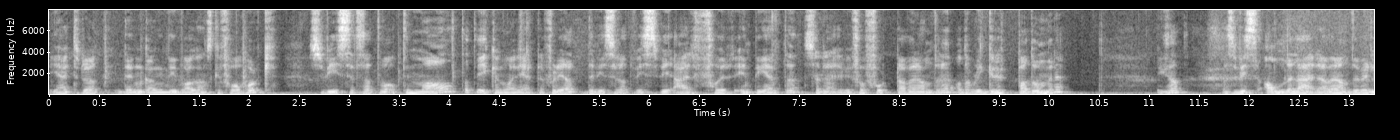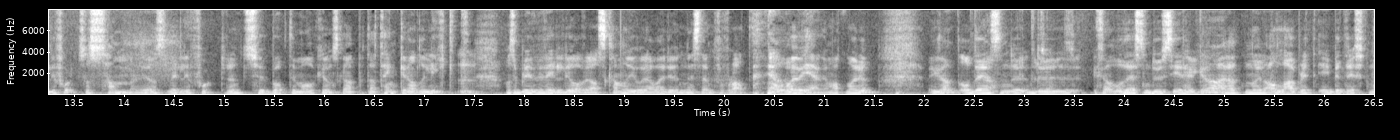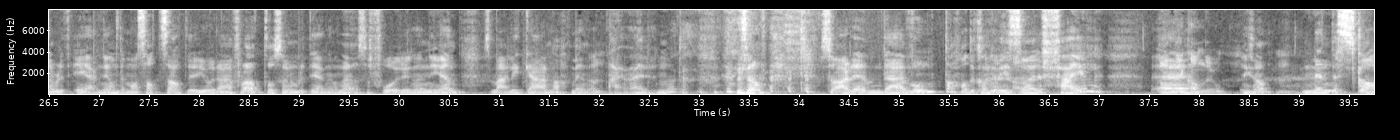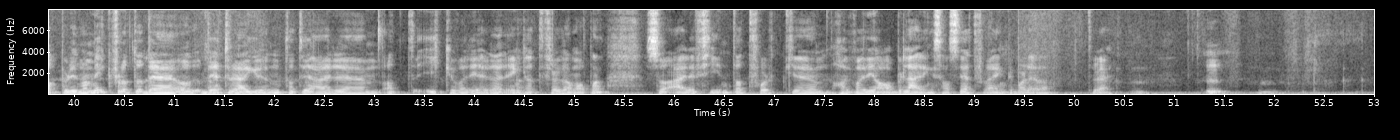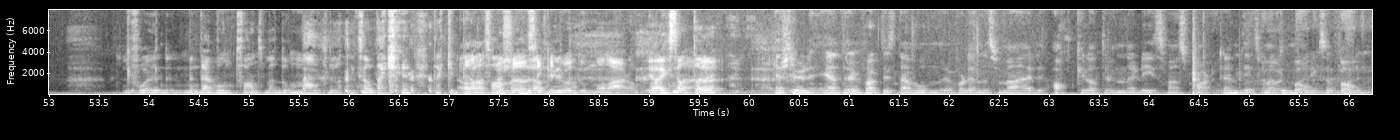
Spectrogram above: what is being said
jeg tror at den gangen de var ganske få folk, så viser det seg at det var optimalt at vi ikke varierte. fordi det viser at hvis vi er for intelligente, så lærer vi for fort av hverandre, og da blir gruppa dummere. Ikke sant? Altså Hvis alle lærer av hverandre veldig fort, så samler vi oss veldig fort rundt suboptimal kunnskap. Da tenker alle likt. Mm. Og så blir vi veldig overraska når jorda var rund istedenfor flat. Alle var jo enige om at den var rund. Og, det som du, du, og det som du sier, Helge, da, er at når alle har blitt, i bedriften har blitt enige om det man har satt seg, at jorda er flat, og så har de blitt enige om det, og så får hun en ny en som er litt gæren, da. Mener at nei, den er rund, vet du. Så er det, det er vondt, da. Og det kan jo vise seg å være feil. Ja, det Eh, kan det jo. ikke sant? Men det skaper dynamikk. For at det, og det tror jeg er grunnen til at, vi er, eh, at IQ varierer. er egentlig at Fra gammelt av så er det fint at folk eh, har variabel læringshastighet. For det er egentlig bare det, da, tror jeg. Mm. Du får, men det er vondt for han som er dum av og Ikke sant? Det er ikke, det er ikke bra ja, for er sikkert hvor dum han er, da. Ja, ikke sant, det er det. Jeg tror, jeg tror faktisk det er vondere for dem som er akkurat under de som er smarte. enn De som er dumme, er ikke så farlig.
